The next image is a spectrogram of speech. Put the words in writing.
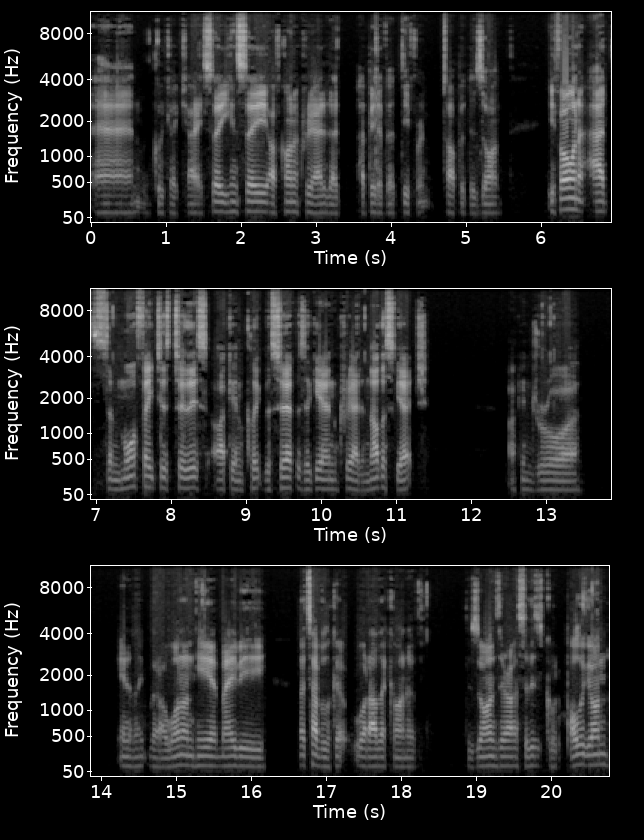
and click OK. So you can see I've kind of created a, a bit of a different type of design. If I want to add some more features to this, I can click the surface again, create another sketch. I can draw anything that I want on here, maybe let's have a look at what other kind of designs there are. So this is called a polygon.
